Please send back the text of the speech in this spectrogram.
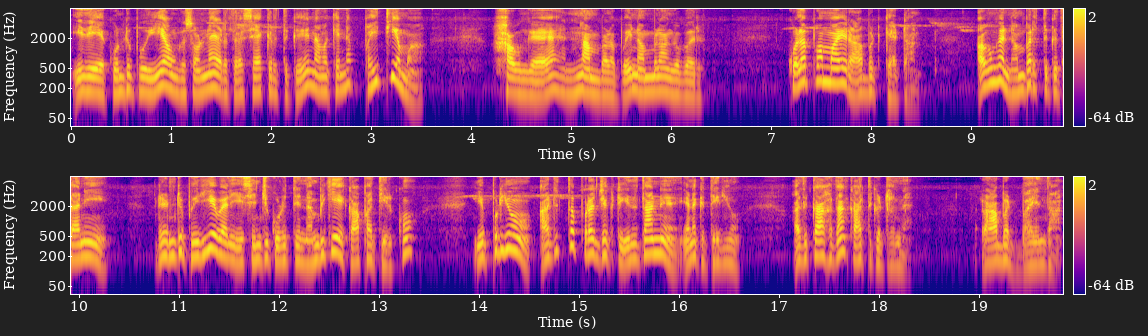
இதையை கொண்டு போய் அவங்க சொன்ன இடத்துல சேர்க்கறதுக்கு நமக்கு என்ன பைத்தியமா? அவங்க நம்மளை போய் நம்பலாங்க பாரு. குழப்பமாய் ராபர்ட் கேட்டான். அவங்க நம்புறதுக்கு தானே ரெண்டு பெரிய வேலையை செஞ்சு கொடுத்து நம்பிக்கையை காப்பாற்றியிருக்கோம் எப்படியும் அடுத்த ப்ராஜெக்ட் இதுதான்னு எனக்கு தெரியும். அதுக்காக தான் காத்துக்கிட்டு இருந்தேன். ராபர்ட் பயந்தான்.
